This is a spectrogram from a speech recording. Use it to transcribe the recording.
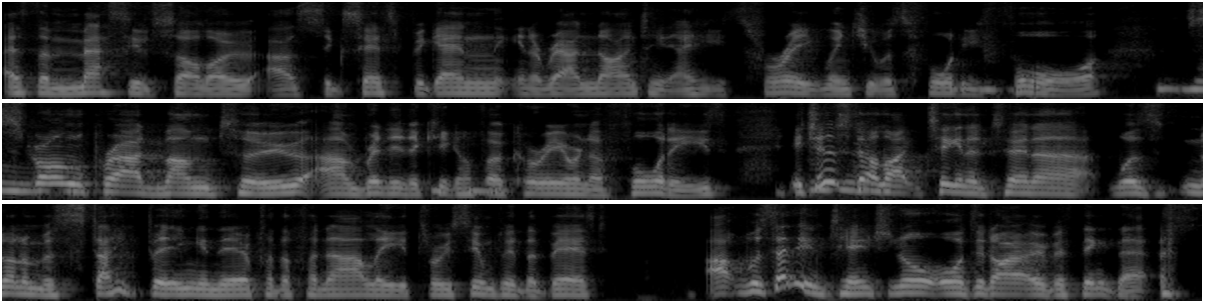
as the massive solo uh, success, began in around 1983 when she was 44. Mm-hmm. Strong, proud mum, too, um, ready to kick off her mm-hmm. career in her 40s. It just mm-hmm. felt like Tina Turner was not a mistake being in there for the finale through Simply the Best. Uh, was that intentional, or did I overthink that?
